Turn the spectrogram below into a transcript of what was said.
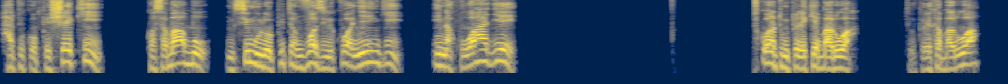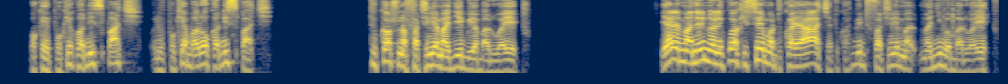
hatukopesheki kwa sababu msimu uliopita mvua zilikuwa nyingi, inakuwaje? Tukaona tumpelekee barua, tupeleka barua, wakaipokea kwa dispatch. Walipokea barua kwa dispatch, tukawa tunafuatilia majibu ya barua yetu. Yale maneno yalikuwa akisema tukayaacha, tukabidi tufuatilie majibu ya barua yetu.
